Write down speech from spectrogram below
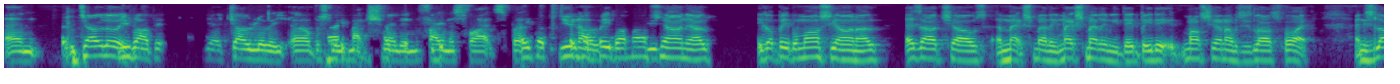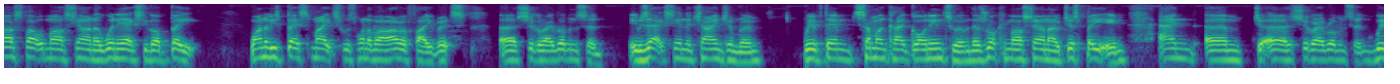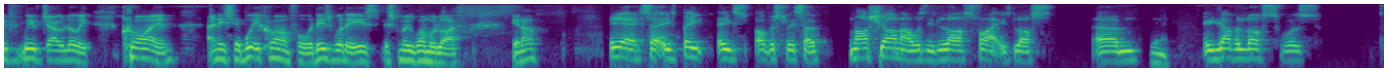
Um, Joe Louis. you know a bit, yeah, Joe Louis, uh, obviously Max Schmeling, famous fights, but he got, you he know- got beat by Marciano. He got beat by Marciano, Ezzard Charles, and Max Schmeling. Max Schmeling he did, but he did, Marciano was his last fight. And his last fight with Marciano, when he actually got beat, one of his best mates was one of our other favourites, uh, Sugar Ray Robinson. He was actually in the changing room with them. Someone had gone into him, and there's Rocky Marciano just beat him, and um, uh, Sugar Ray Robinson with with Joe Louis crying, and he said, "What are you crying for? It is what it is. Let's move on with life." You know. Yeah, so he's beat. He's obviously so. Marciano was his last fight. He's lost. Um, Yeah. His other loss was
